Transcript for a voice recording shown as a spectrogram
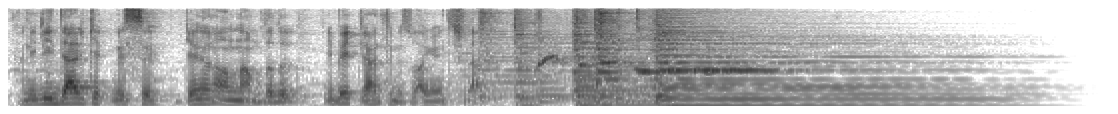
hani liderlik etmesi genel anlamda da bir beklentimiz var yöneticilerden.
